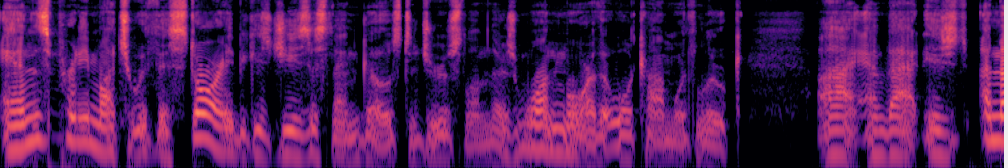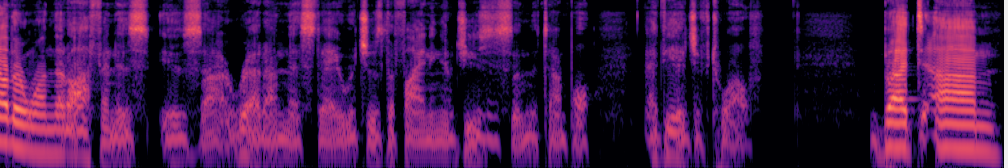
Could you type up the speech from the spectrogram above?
ends pretty much with this story because Jesus then goes to Jerusalem. There's one more that will come with Luke uh, and that is another one that often is, is uh, read on this day, which is the finding of Jesus in the temple at the age of 12. But, um,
